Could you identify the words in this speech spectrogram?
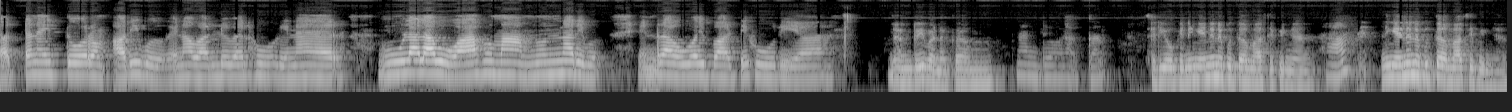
தட்டனை அறிவு என வள்ளுவர் கூறினர். நூலளவு ஆகுமாம் நுண்ணறிவு என்ற பாட்டி கூறியார். நன்றி வணக்கம். நன்றி வணக்கம். சரி ஓகே. நீங்க என்னென்ன புத்தகம் வாசிப்பீங்க? ஆ? நீங்க என்னென்ன புத்தகம் வாசிப்பீங்க?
